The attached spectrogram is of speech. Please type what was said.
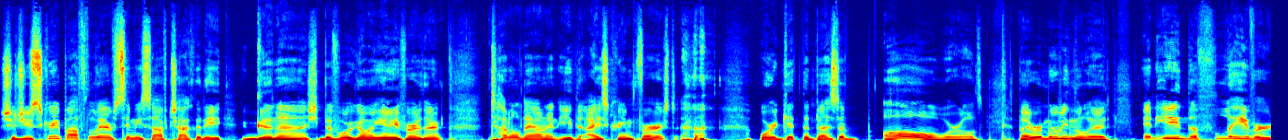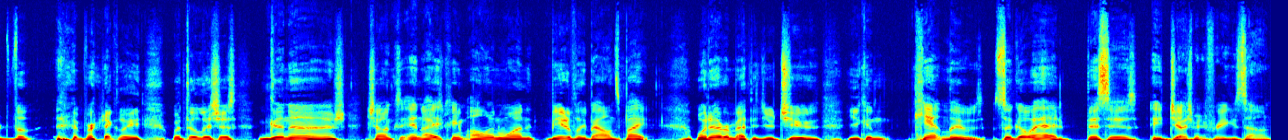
Should you scrape off the layer of semi-soft chocolatey ganache before going any further? Tunnel down and eat the ice cream first? or get the best of all worlds by removing the lid and eating the flavored vertically with delicious ganache chunks and ice cream all in one beautifully balanced bite. Whatever method you choose, you can can't lose. So go ahead. This is a judgment-free zone.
